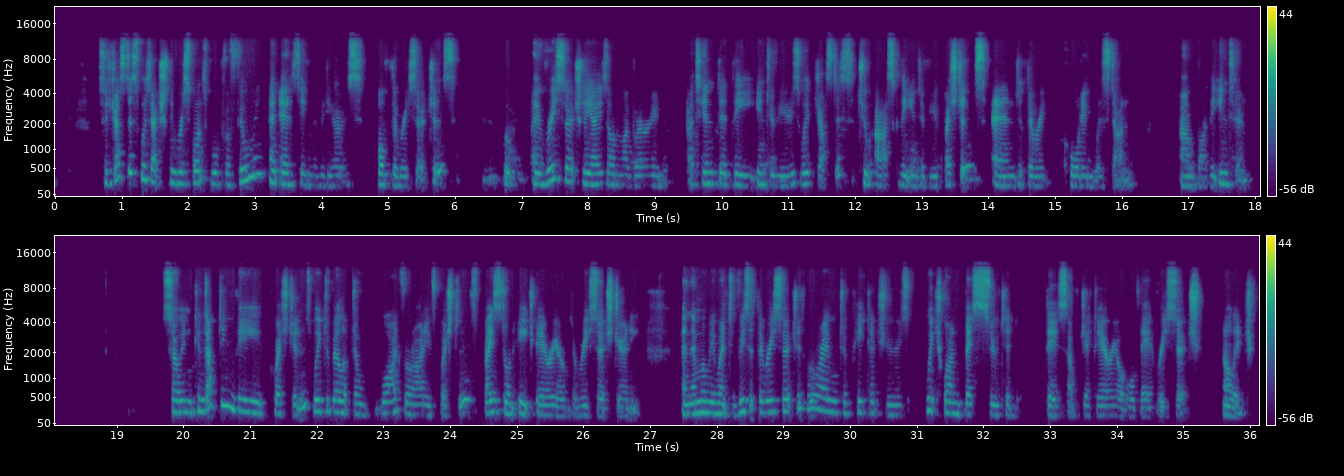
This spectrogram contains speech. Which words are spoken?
So Justice was actually responsible for filming and editing the videos of the researchers. A research liaison librarian attended the interviews with Justice to ask the interview questions, and the recording was done um, by the intern. So, in conducting the questions, we developed a wide variety of questions based on each area of the research journey. And then, when we went to visit the researchers, we were able to pick and choose which one best suited their subject area or their research knowledge.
